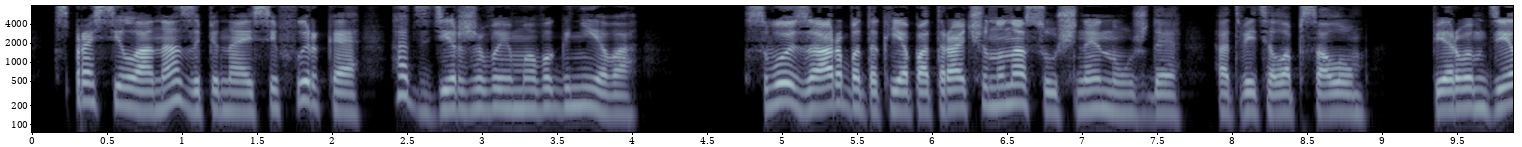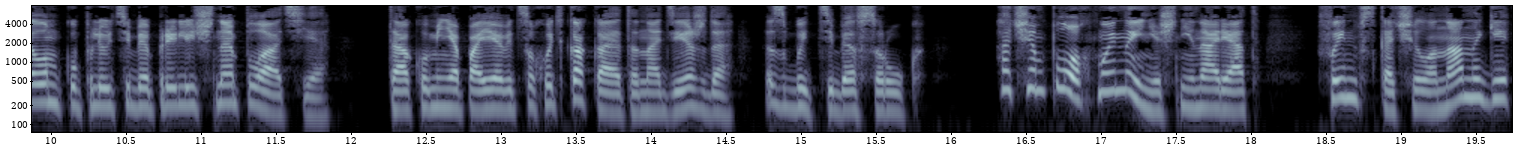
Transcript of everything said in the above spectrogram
— спросила она, запинаясь и фыркая от сдерживаемого гнева. «Свой заработок я потрачу на насущные нужды», — ответил Абсалом. «Первым делом куплю тебе приличное платье. Так у меня появится хоть какая-то надежда сбыть тебя с рук». «А чем плох мой нынешний наряд?» Фейн вскочила на ноги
